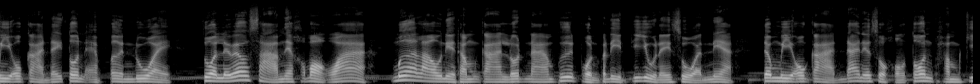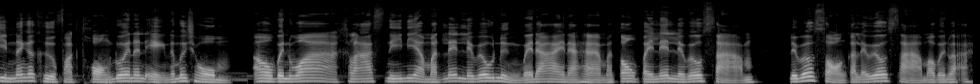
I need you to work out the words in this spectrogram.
มีโอกาสได้ต้นแอปเปิลด้วย ส่วนเลเวล3เนี่ยเขาบอกว่าเมื่อเราเนี่ยทำการรดน้ำพืชผลผลิตที่อยู่ในสวนเนี่ยจะมีโอกาสได้ในส่วนของต้นพัมกินนั่นก็คือฟักทองด้วยนั่นเองท่านผู้ชม เอาเป็นว่า คลาสนี้เนี่ยมันเล่นเลเวล1ไม่ได้นะฮะมันต้องไปเล่นเลเวล3เลเวล2กับเลเวล3เอาเป็นว่า อะ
